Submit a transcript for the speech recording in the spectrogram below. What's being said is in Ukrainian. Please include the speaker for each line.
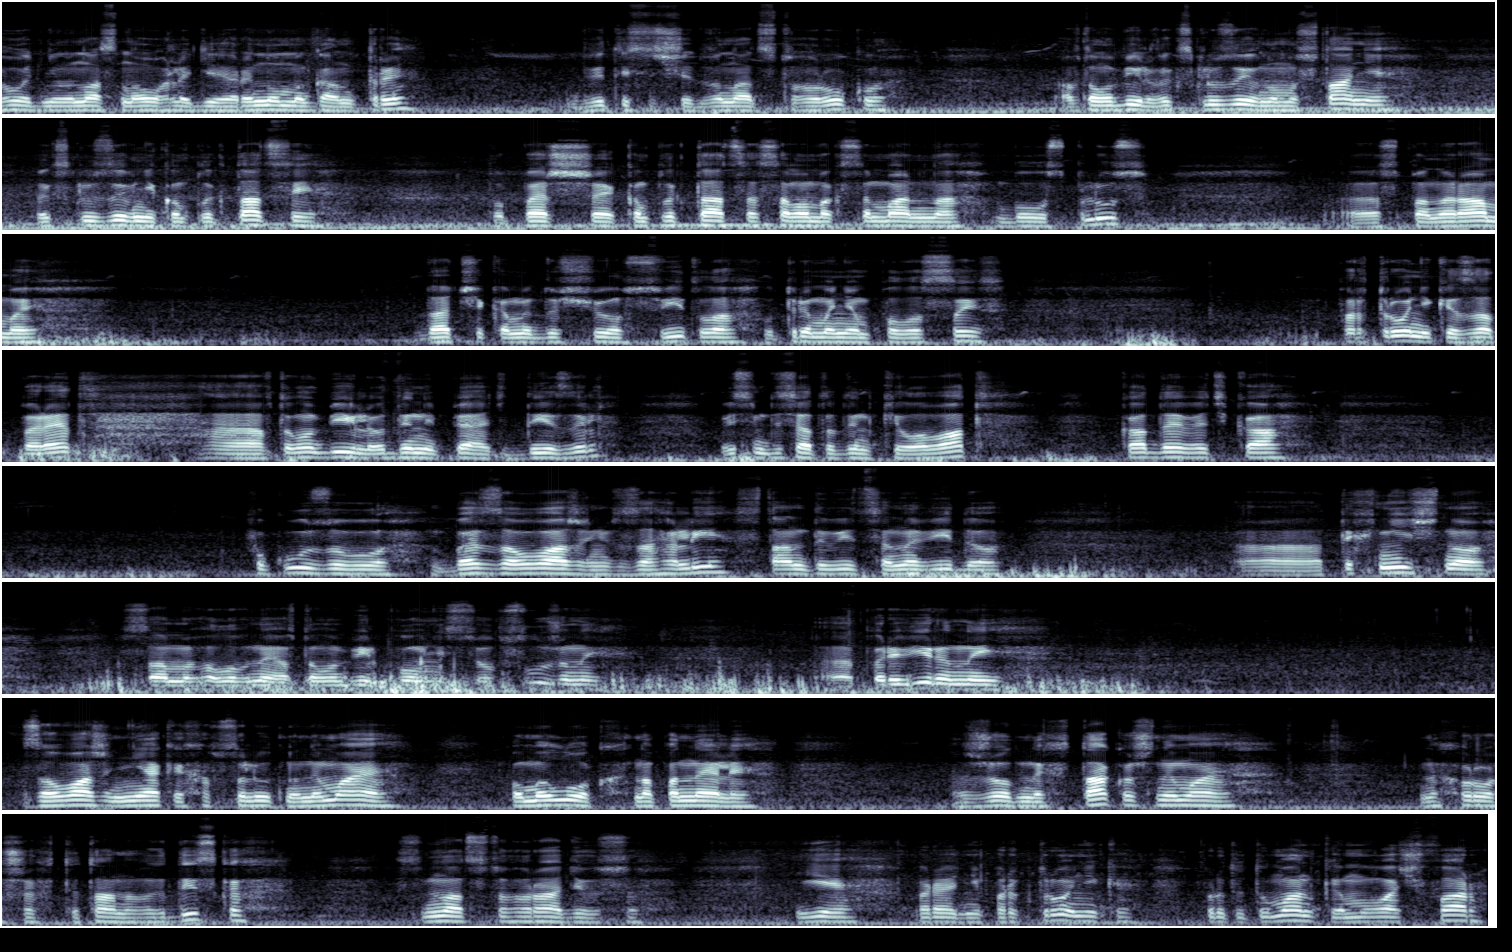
Speaker 1: Сьогодні у нас на огляді Renault Megane 3 2012 року. Автомобіль в ексклюзивному стані, в ексклюзивній комплектації. По-перше, комплектація сама максимальна Bose Plus е, з панорамою, датчиками дощу, світла, утриманням полоси, партроніки зад-перед. Е, Автомобіль 1,5 дизель, 81 кВт К9К. По кузову без зауважень взагалі. Стан дивіться на відео. Е, Технічно, саме головне, автомобіль повністю обслужений, е, перевірений. Зауважень ніяких абсолютно немає. Помилок на панелі жодних також немає. На хороших титанових дисках 17 радіусу. Є передні парктроніки, протитуманки, омивач фар,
